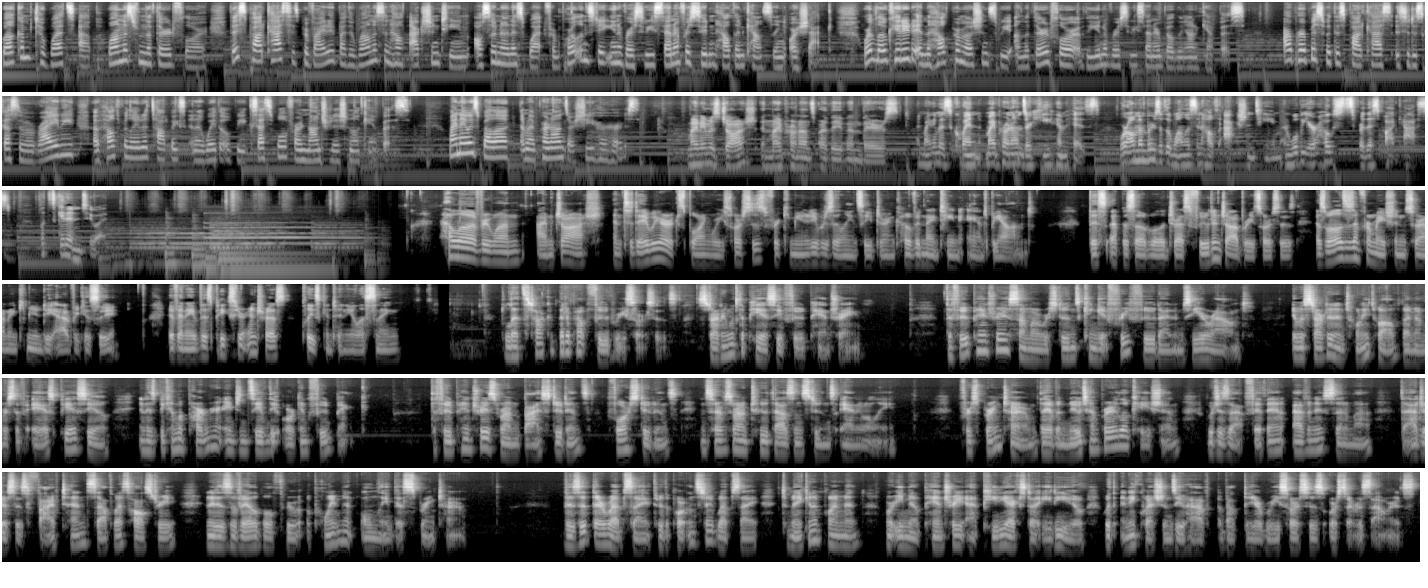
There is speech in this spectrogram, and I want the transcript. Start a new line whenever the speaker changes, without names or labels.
Welcome to What's Up Wellness from the Third Floor. This podcast is provided by the Wellness and Health Action Team, also known as WHAT, from Portland State University Center for Student Health and Counseling, or SHAC. We're located in the Health Promotion Suite on the third floor of the University Center building on campus. Our purpose with this podcast is to discuss a variety of health related topics in a way that will be accessible for a non traditional campus. My name is Bella, and my pronouns are she, her, hers.
My name is Josh, and my pronouns are they, them, theirs.
And my name is Quinn. My pronouns are he, him, his. We're all members of the Wellness and Health Action Team, and we'll be your hosts for this podcast. Let's get into it.
Hello, everyone. I'm Josh, and today we are exploring resources for community resiliency during COVID 19 and beyond. This episode will address food and job resources, as well as information surrounding community advocacy. If any of this piques your interest, please continue listening. Let's talk a bit about food resources, starting with the PSU Food Pantry. The food pantry is somewhere where students can get free food items year round. It was started in 2012 by members of ASPSU and has become a partner agency of the Oregon Food Bank. The food pantry is run by students, for students, and serves around 2,000 students annually. For spring term, they have a new temporary location, which is at Fifth Avenue Cinema. The address is 510 Southwest Hall Street, and it is available through appointment only this spring term. Visit their website through the Portland State website to make an appointment or email pantry at pdx.edu with any questions you have about their resources or service hours.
